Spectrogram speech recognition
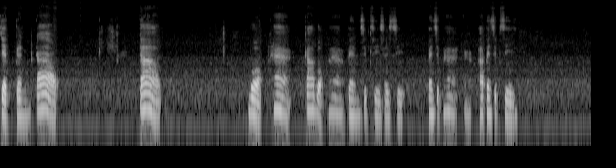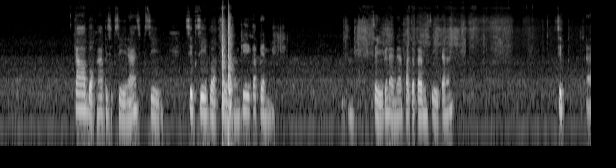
เจ็ดเป็นเก้าเก้าบวกห้าเก้าบวกห้าเป็นสิบสี่ใส่สี่ เป็นสิบห้านะครับอ่าเป็นสิบสี่เก้าบวกห้าเป็นสิบสี่นะสิบสี่สิบสี่บวกศูนย์ของที่ก็เป็นสี่ไปไหนเนี่ยพอจะเติมสี่กันนะสิบอ่า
